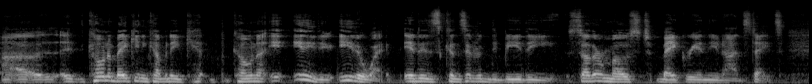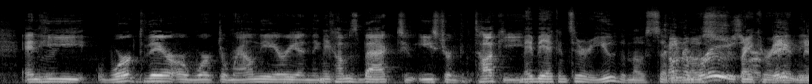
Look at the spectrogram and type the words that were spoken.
Uh, Kona Baking Company, Kona, either, either way, it is considered to be the southernmost bakery in the United States. And he worked there or worked around the area and then Maybe- comes back to eastern Kentucky. Maybe I consider you the most southernmost Brews are bakery in the now,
